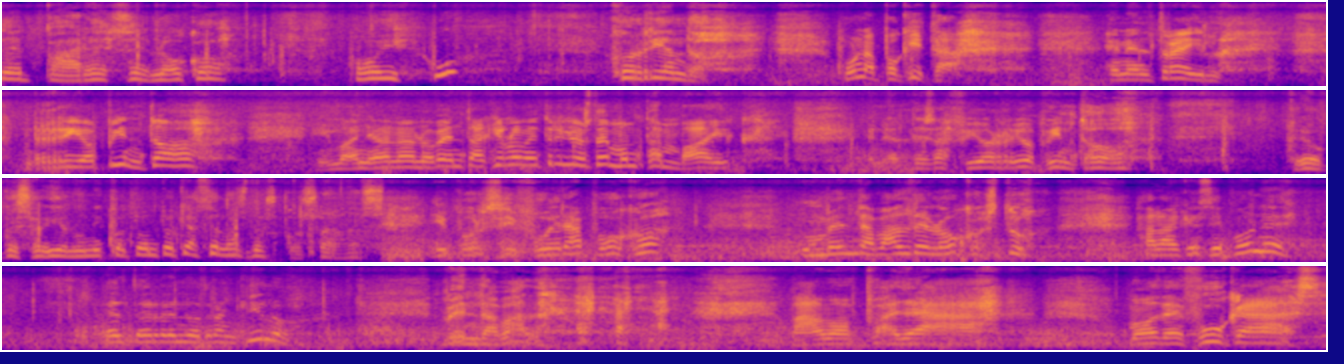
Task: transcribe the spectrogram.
Te parece, loco? Hoy, uh, corriendo una poquita en el trail Río Pinto y mañana 90 kilómetros de mountain bike en el desafío Río Pinto. Creo que soy el único tonto que hace las dos cosas. Y por si fuera poco, un vendaval de locos, tú, a la que se pone el terreno tranquilo. Vendaval. Vamos para allá. Modefucas.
